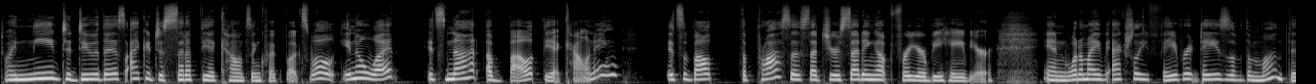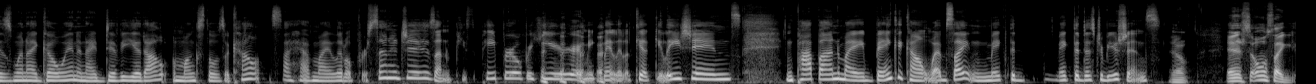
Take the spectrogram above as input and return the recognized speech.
Do I need to do this? I could just set up the accounts in QuickBooks. Well, you know what? It's not about the accounting, it's about the process that you're setting up for your behavior. And one of my actually favorite days of the month is when I go in and I divvy it out amongst those accounts. I have my little percentages on a piece of paper over here. I make my little calculations and pop onto my bank account website and make the make the distributions. Yeah. And it's almost like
